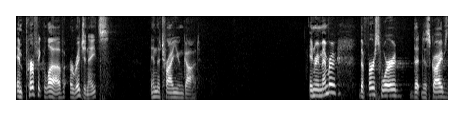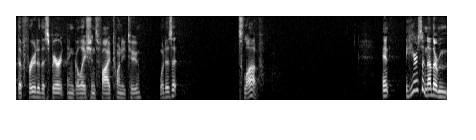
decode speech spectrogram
And perfect love originates in the triune God. And remember the first word that describes the fruit of the spirit in Galatians 5:22, what is it? It's love. And here's another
